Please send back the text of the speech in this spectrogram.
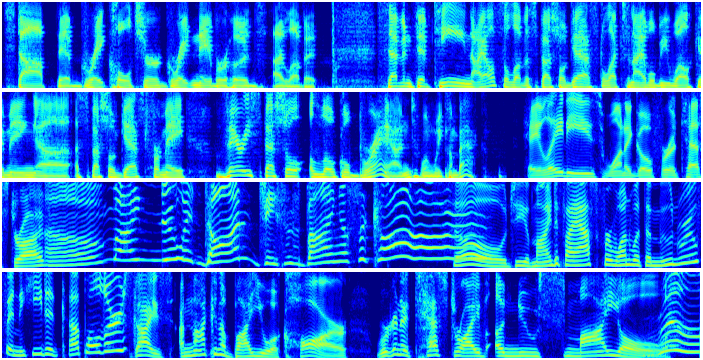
Stop. They have great culture, great neighborhoods. I love it. 715. I also love a special guest. Lex and I will be welcoming uh, a special guest from a very special local brand when we come back. Hey, ladies, want to go for a test drive? Um, I knew it, Don. Jason's buying us a car. So, do you mind if I ask for one with a moonroof and heated cup holders? Guys, I'm not going to buy you a car. We're going to test drive a new smile. Rude.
